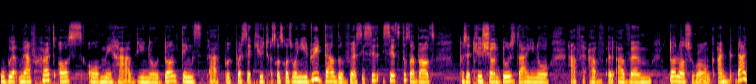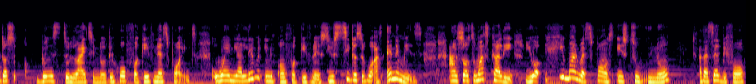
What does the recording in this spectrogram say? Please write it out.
may have hurt us or may have, you know, done things that persecute us. Because when you read down the verse, it says, it says talks about persecution, those that, you know, have have have um, done us wrong. And that just brings to light, you know, the whole forgiveness point. When you're living in unforgiveness, you see those people as enemies. And so automatically your human response is to, you know, as I said before,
